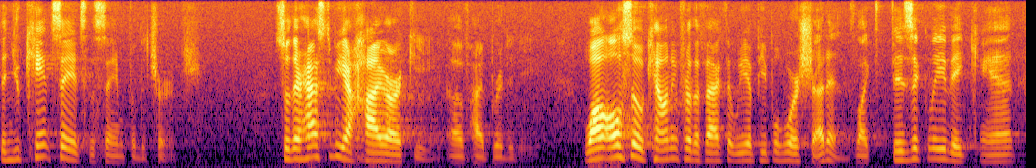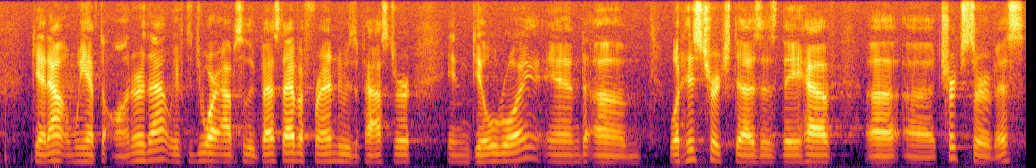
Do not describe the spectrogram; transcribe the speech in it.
then you can't say it's the same for the church. So, there has to be a hierarchy of hybridity while also accounting for the fact that we have people who are shut ins. Like, physically, they can't get out, and we have to honor that. We have to do our absolute best. I have a friend who's a pastor in Gilroy, and um, what his church does is they have a, a church service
